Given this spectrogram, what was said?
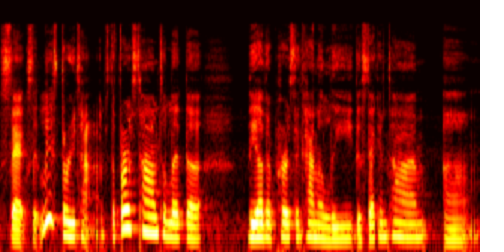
sex at least three times. The first time to let the the other person kind of lead. The second time, um,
